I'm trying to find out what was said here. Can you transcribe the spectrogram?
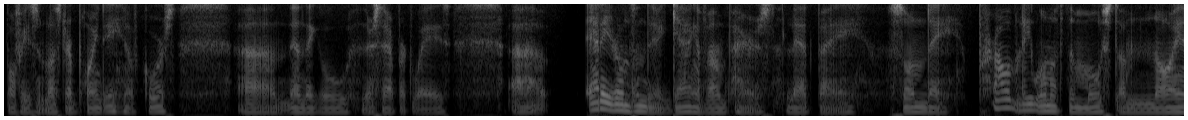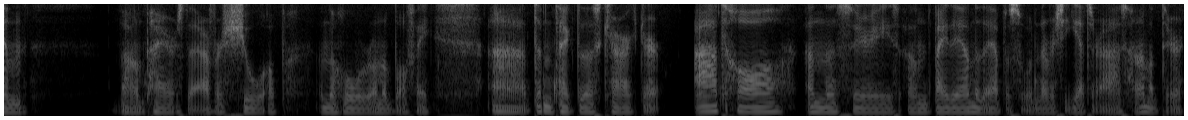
Buffy's and Mr. Pointy, of course. Um, then they go their separate ways. Uh, Eddie runs into a gang of vampires led by Sunday, probably one of the most annoying vampires that ever show up in the whole run of Buffy. Uh, didn't take to this character at all in this series, and by the end of the episode, whenever she gets her ass handed to her,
